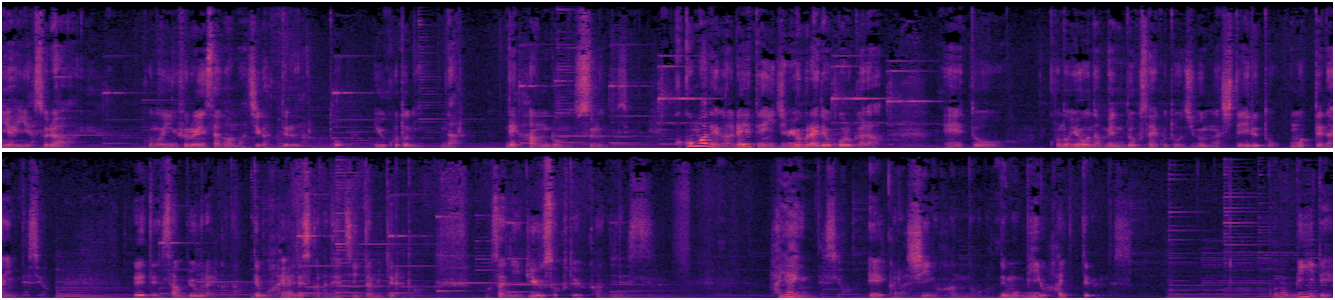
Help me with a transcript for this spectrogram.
いやいやそれはこのインフルエンサーが間違ってるだろうということになる。で反論するんですよここまでが0.1秒ぐらいで起こるからえっ、ー、とこのような面倒くさいことを自分がしていると思ってないんですよ。0.3秒ぐらいかな。でも早いですからねツイッター見てると。まさに流速という感じです。早いんですよ。A から C の反応。がでも B は入ってるんです。この B で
